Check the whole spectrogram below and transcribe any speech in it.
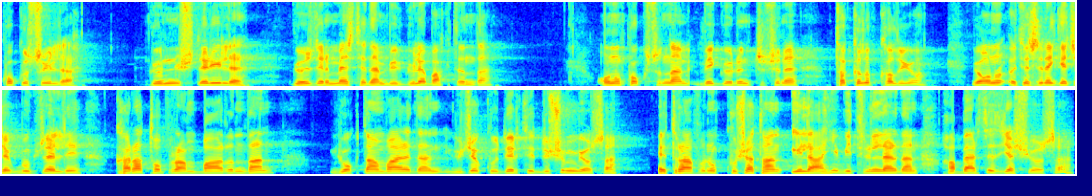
kokusuyla, görünüşleriyle gözleri mest eden bir güle baktığında onun kokusundan ve görüntüsüne takılıp kalıyor ve onun ötesine geçecek bu güzelliği kara toprağın bağrından yoktan var eden yüce kudreti düşünmüyorsa, etrafını kuşatan ilahi vitrinlerden habersiz yaşıyorsa,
